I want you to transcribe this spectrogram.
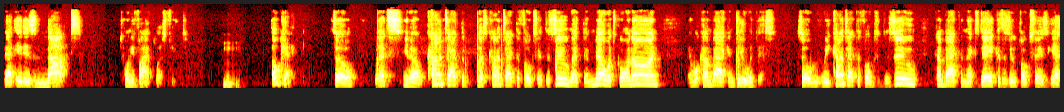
that it is not 25 plus feet. Hmm. Okay, so let's you know contact the let's contact the folks at the zoo, let them know what's going on, and we'll come back and deal with this. So we contact the folks at the zoo, come back the next day because the zoo folks says, yeah,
